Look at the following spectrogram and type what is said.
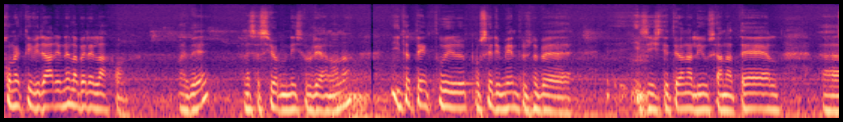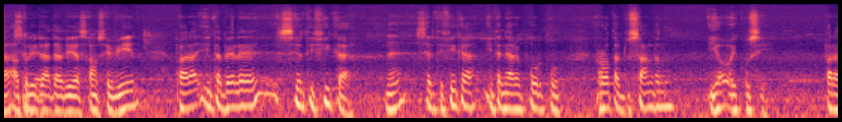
conectividade nela bele lacon mas bem nesse senhor ministro de Anona e tem que ter procedimentos né existe até a Lius Anatel a autoridade da aviação civil para também certifica né? Certifica e no aeroporto rota do Sândalo e a Oikusi para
